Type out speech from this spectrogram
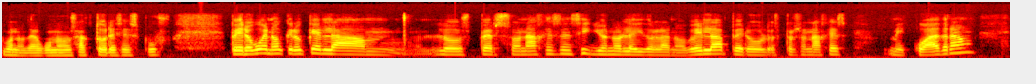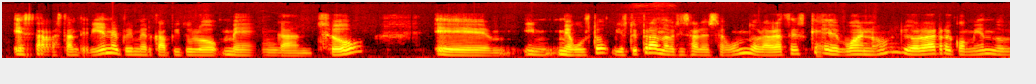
bueno, de algunos actores es, uf. pero bueno, creo que la, los personajes en sí, yo no he leído la novela, pero los personajes me cuadran, está bastante bien, el primer capítulo me enganchó. eh, y me gustó y estoy esperando a ver si sale el segundo. La verdad es que, bueno, yo la recomiendo.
